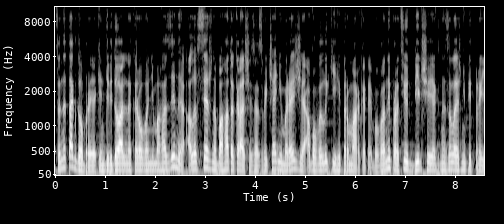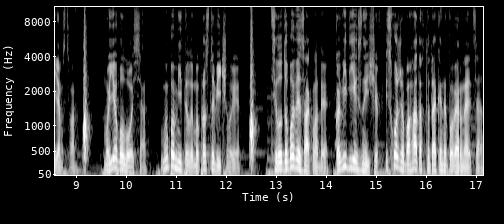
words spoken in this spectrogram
Це не так добре, як індивідуально керовані магазини, але все ж набагато краще за звичайні мережі або великі гіпермаркети, бо вони працюють більше як незалежні підприємства. Моє волосся. Ми помітили, ми просто вічливі. Цілодобові заклади. Ковід їх знищив, і схоже, багато хто так і не повернеться.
